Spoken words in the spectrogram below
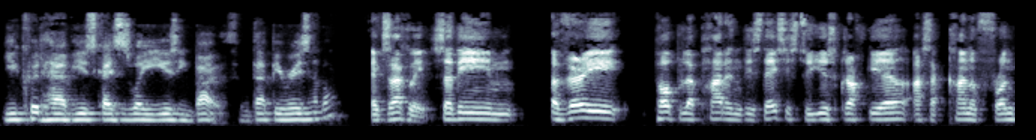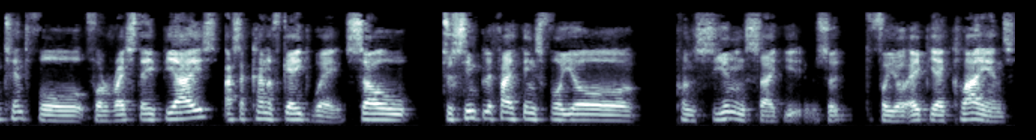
you could have use cases where you're using both. Would that be reasonable? Exactly. So the, a very popular pattern these days is to use GraphQL as a kind of front end for, for REST APIs as a kind of gateway. So to simplify things for your consuming side, so for your API clients,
